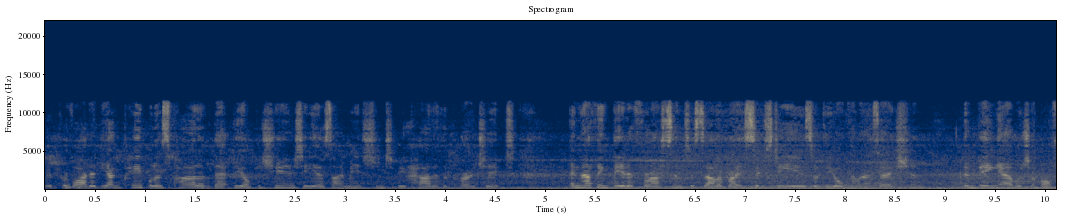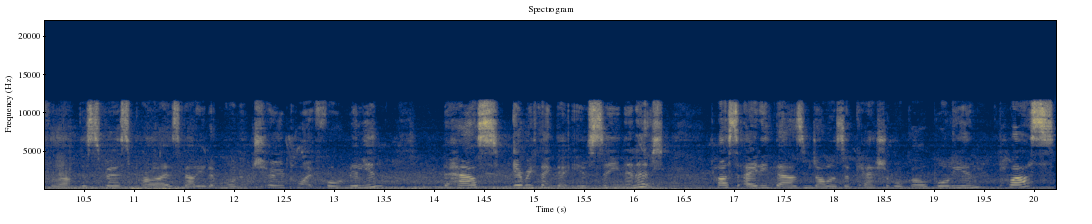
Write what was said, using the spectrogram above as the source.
We've provided young people as part of that the opportunity as I mentioned to be part of the project. And nothing better for us than to celebrate 60 years of the organisation than being able to offer up this first prize valued at more than 2.4 million the house everything that you've seen in it plus $80,000 of cashable gold bullion plus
